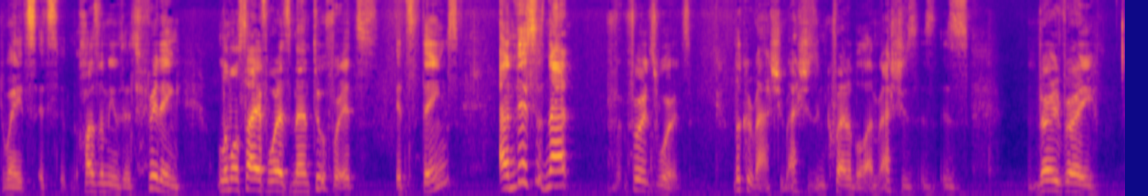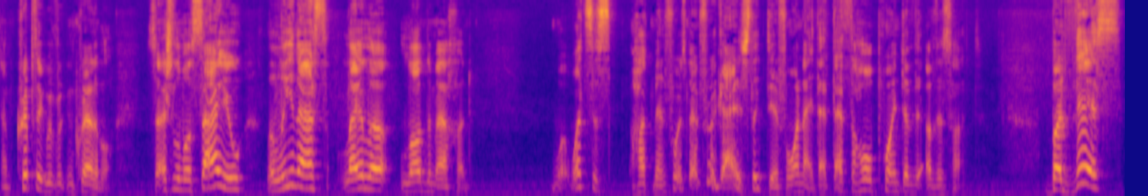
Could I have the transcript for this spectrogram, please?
The way it's, Chazal means it's fitting Lemosai for what it's meant to, for its, its things. And this is not f- for its words. Look at Rashi. Rashi is incredible. I mean, Rashi is, is, is very, very um, cryptic, but incredible. So, Ashel Mosayu, Lalinas, Laila, Lodem Echad. What's this hut meant for? It's meant for a guy to sleep there for one night. That, that's the whole point of, the, of this hut. But this,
